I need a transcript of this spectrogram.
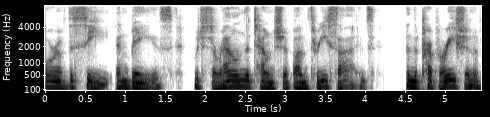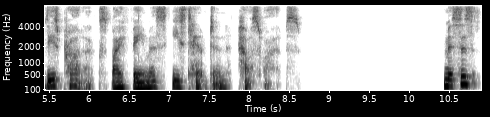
or of the sea and bays which surround the township on three sides, and the preparation of these products by famous East Hampton housewives. Mrs.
